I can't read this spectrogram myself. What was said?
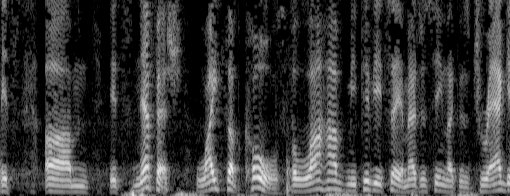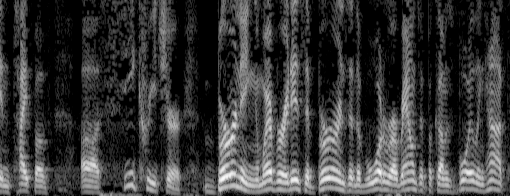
It's um, it's nefesh lights up coals. V'lahav mipiv Imagine seeing like this dragon type of uh, sea creature burning, and wherever it is, it burns, and the water around it becomes boiling hot.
